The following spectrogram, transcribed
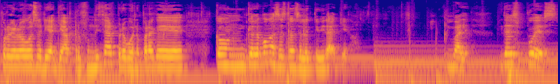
Porque luego sería ya profundizar, pero bueno, para que con que le pongas esto en selectividad llega. Vale, después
